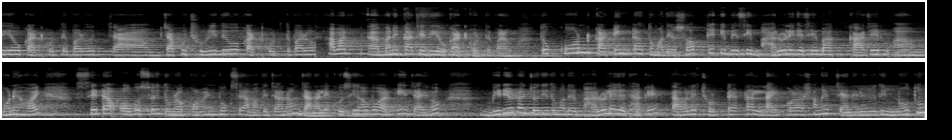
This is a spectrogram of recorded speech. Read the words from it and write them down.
দিয়েও কাট করতে পারো চাকু ছুরি দিয়েও কাট করতে পারো, আবার মানে কাঁচি দিয়েও কাট করতে পারো। তো কোন কাটিংটা তোমাদের সব থেকে বেশি ভালো লেগেছে বা কাজের মনে হয় সেটা অবশ্যই তোমরা কমেন্ট বক্সে আমাকে জানাও, জানালে খুশি হব আর কি। যাই হোক, ভিডিওটা যদি তোমাদের ভালো লেগে থাকে তাহলে ছোট্ট একটা লাইক করার সঙ্গে চ্যানেলে যদি নতুন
